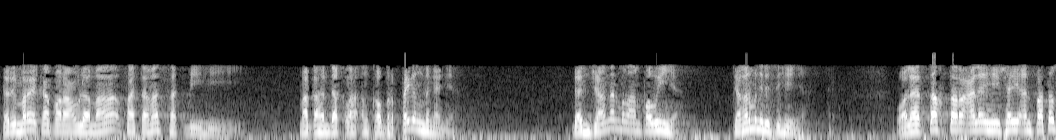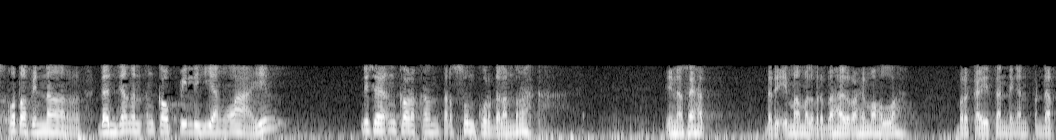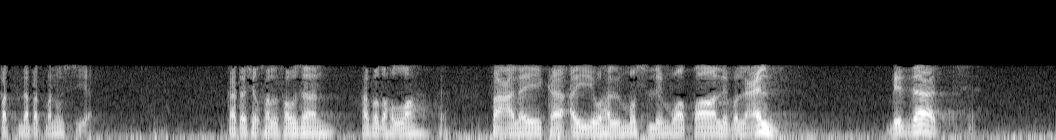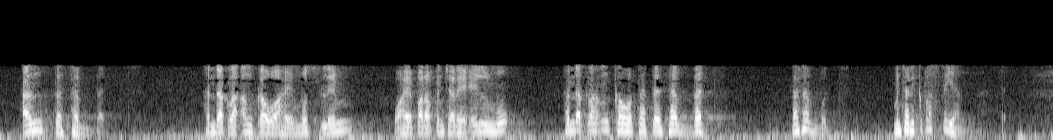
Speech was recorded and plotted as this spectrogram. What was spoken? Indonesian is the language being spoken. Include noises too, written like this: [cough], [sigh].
dari mereka para ulama fatamassak bihi maka hendaklah engkau berpegang dengannya dan jangan melampauinya jangan menyelisihinya Wala takhtar alaihi syai'an finnar dan jangan engkau pilih yang lain niscaya engkau akan tersungkur dalam neraka. Ini nasihat dari Imam Al-Barbahari rahimahullah berkaitan dengan pendapat-pendapat manusia. Kata Syekh Shalal Fauzan, hafizahullah, fa'alaika ayyuhal muslim wa talibul ilm bidzat anta hendaklah engkau wahai muslim wahai para pencari ilmu hendaklah engkau tatathabbat Tasabbut. Mencari kepastian.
